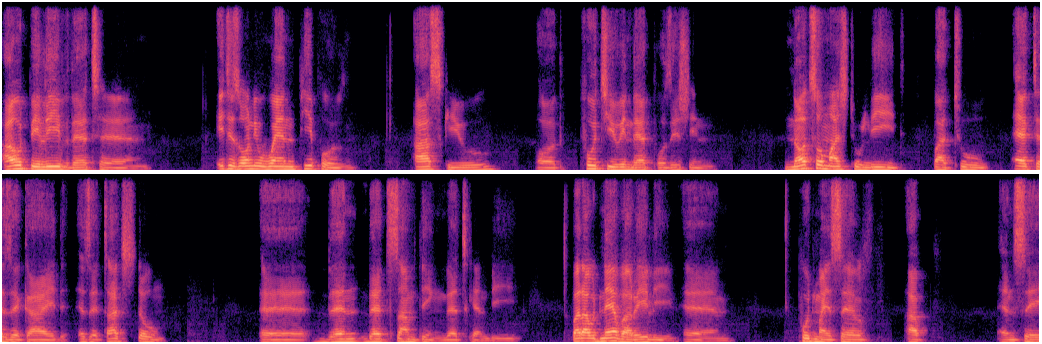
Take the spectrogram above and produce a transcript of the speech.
I would believe that uh, it is only when people ask you or put you in that position, not so much to lead, but to act as a guide, as a touchstone, uh, then that's something that can be. But I would never really um, put myself up and say,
